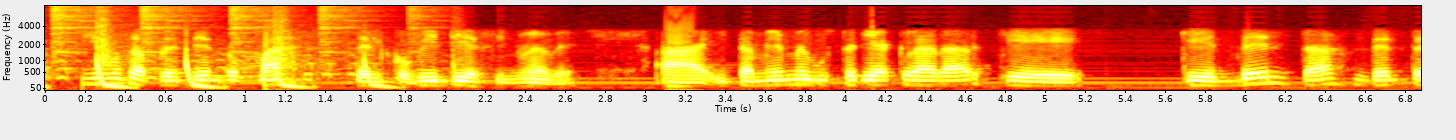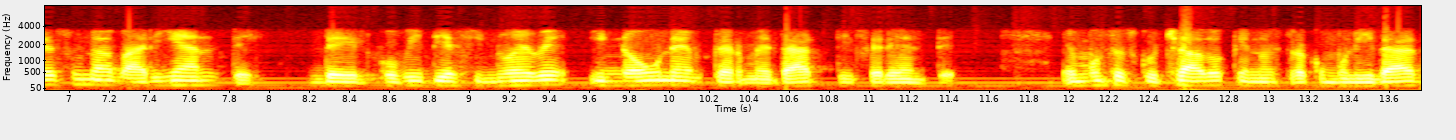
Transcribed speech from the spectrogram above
Seguimos aprendiendo más del COVID-19. Ah, y también me gustaría aclarar que, que Delta, Delta es una variante del COVID-19 y no una enfermedad diferente. Hemos escuchado que nuestra comunidad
